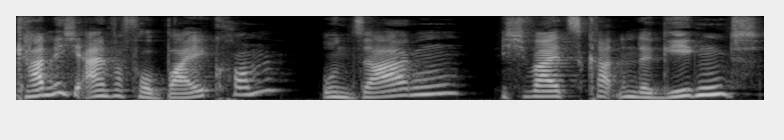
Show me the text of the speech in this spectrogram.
Kann ich einfach vorbeikommen und sagen, ich war jetzt gerade in der Gegend,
